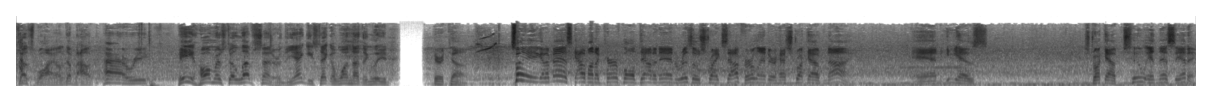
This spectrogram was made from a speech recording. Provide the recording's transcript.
just wild about Harry. He homers to left center, and the Yankees take a 1 0 lead. Here it comes. Swing and a miss. Got him on a curveball down and in. Rizzo strikes out. Verlander has struck out nine. And he has struck out two in this inning.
